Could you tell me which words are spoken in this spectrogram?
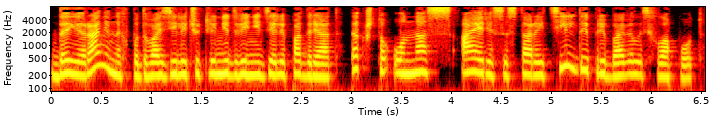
да и раненых подвозили чуть ли не две недели подряд, так что у нас с Айрис и старой Тильдой прибавилось хлопот.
